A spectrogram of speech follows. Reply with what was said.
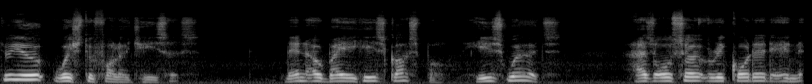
Do you wish to follow Jesus? Then obey his gospel, his words, as also recorded in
